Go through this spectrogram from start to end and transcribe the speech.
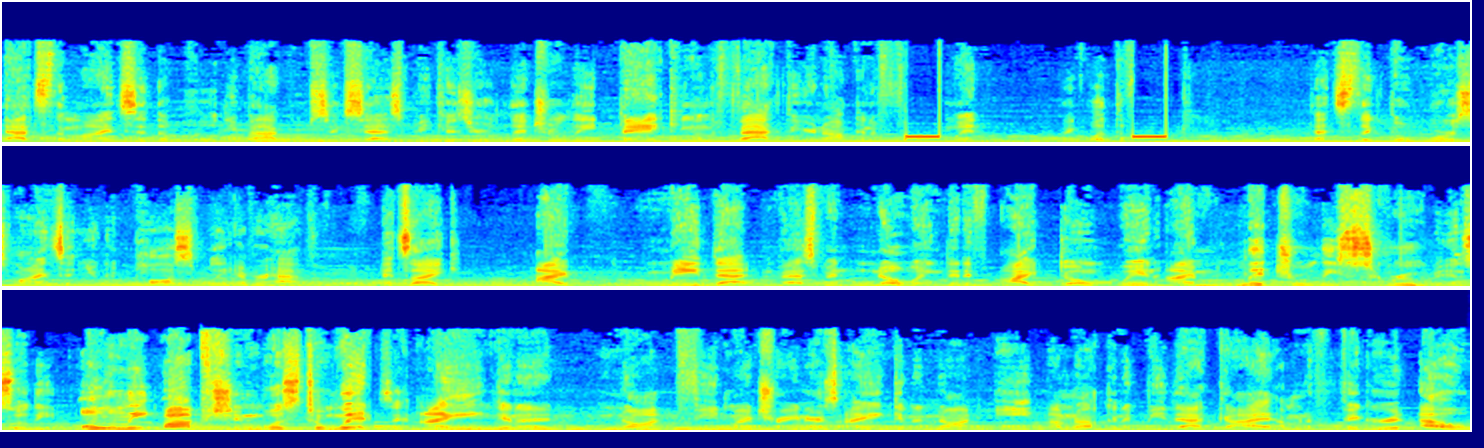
That's the mindset that will hold you back from success because you're literally banking on the fact that you're not gonna win. Like what the f- That's like the worst mindset you could possibly ever have. It's like I made that investment knowing that if I don't win, I'm literally screwed. And so the only option was to win. It's like I ain't gonna not feed my trainers. I ain't gonna not eat. I'm not gonna be that guy. I'm gonna figure it out.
